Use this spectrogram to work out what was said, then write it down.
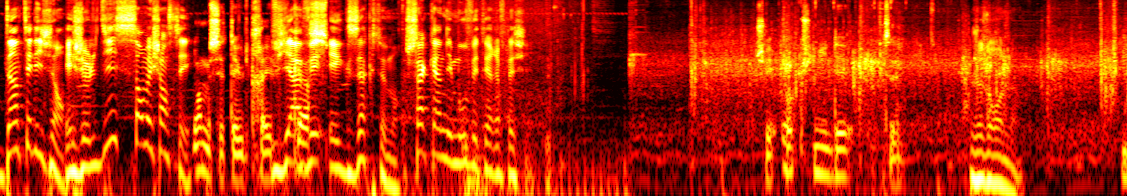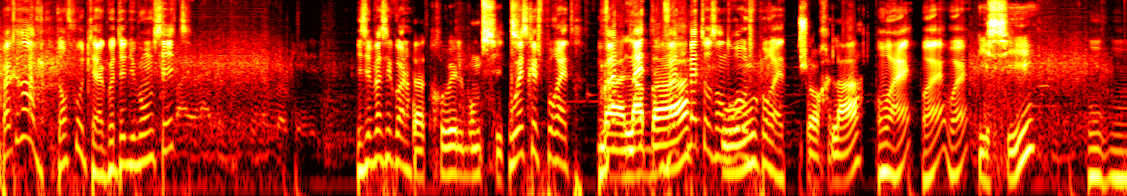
d'intelligent. Et je le dis sans méchanceté. Non mais c'était ultra Il y avait efficace. exactement. Chacun des moves était réfléchi. J'ai aucune idée. Je drone là. Pas grave, tu t'en fous, t'es à côté du bon site Il s'est passé quoi là T'as trouvé le bon site. Où est-ce que je pourrais être Bah, va, te mettre, va te mettre aux endroits où je pourrais être. Genre là, Ouais, ouais, ouais. ici. Ou, ou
